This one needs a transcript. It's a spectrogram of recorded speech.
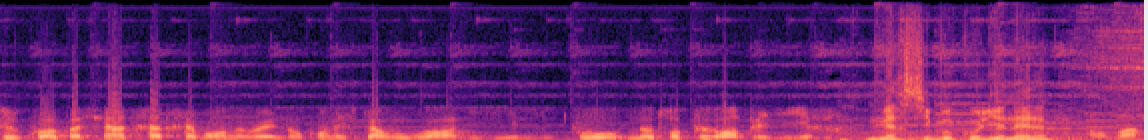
De quoi passer un très très bon Noël. Donc on espère vous voir à Visil pour notre plus grand plaisir. Merci beaucoup Lionel. Au revoir.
